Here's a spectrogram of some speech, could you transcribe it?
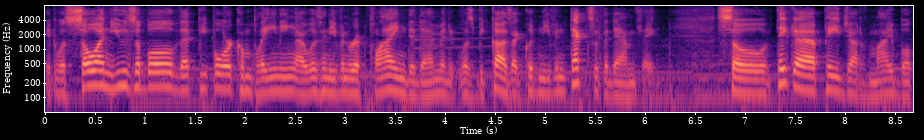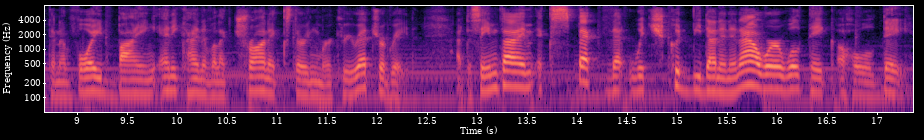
It was so unusable that people were complaining I wasn't even replying to them, and it was because I couldn't even text with the damn thing. So take a page out of my book and avoid buying any kind of electronics during Mercury retrograde. At the same time, expect that which could be done in an hour will take a whole day.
